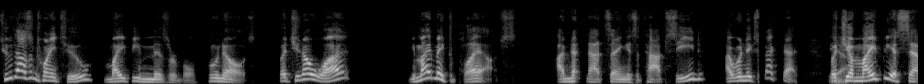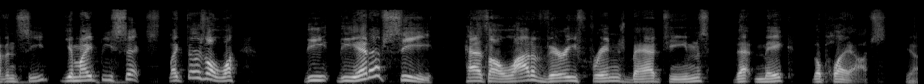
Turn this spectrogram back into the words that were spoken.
2022 might be miserable. Who knows? But you know what? You might make the playoffs. I'm not, not saying it's a top seed. I wouldn't expect that. But Yeah. you might be a seven seed. You might be six. Like there's a lot. The the NFC has a lot of very fringe bad teams that make the playoffs. Yeah.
